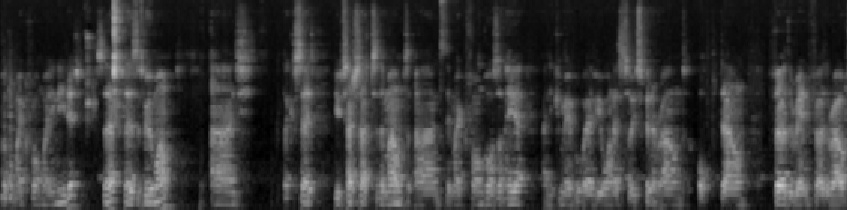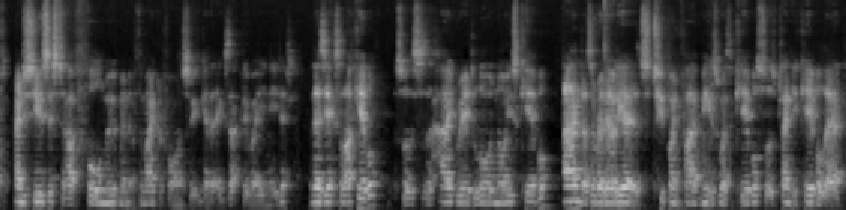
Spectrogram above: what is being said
put the microphone where you need it. So there's the boom arm and like I said, you attach that to the mount and the microphone goes on here and you can move it wherever you want it. So you spin it around, up, down, further in, further out, and just use this to have full movement of the microphone so you can get it exactly where you need it. And there's the XLR cable. So this is a high grade low noise cable. And as I read earlier, it's 2.5 meters worth of cable. So there's plenty of cable there.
